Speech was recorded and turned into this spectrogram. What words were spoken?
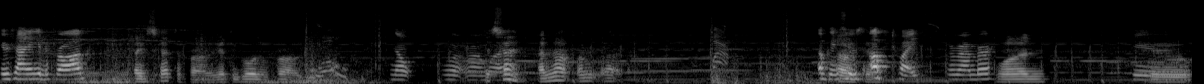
You're trying to get a frog? I just got the frog. I got the golden frog. Whoa. Nope, you went wrong It's way. fine. I'm not. I'm. Uh, Okay, she was Okay. up twice. Remember? one, Two. two,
